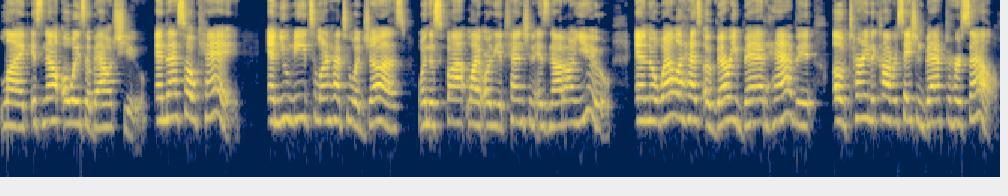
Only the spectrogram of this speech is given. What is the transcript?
like it's not always about you. And that's okay. And you need to learn how to adjust when the spotlight or the attention is not on you. And Noella has a very bad habit of turning the conversation back to herself.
